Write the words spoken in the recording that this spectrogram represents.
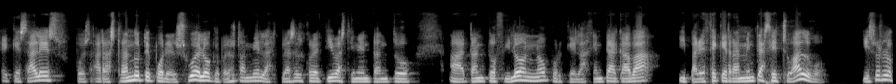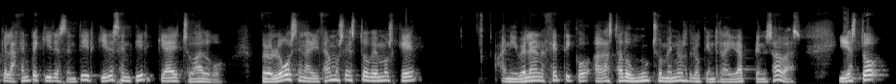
eh, que sales pues arrastrándote por el suelo, que por eso también las clases colectivas tienen tanto, a tanto filón, ¿no? Porque la gente acaba y parece que realmente has hecho algo. Y eso es lo que la gente quiere sentir, quiere sentir que ha hecho algo. Pero luego si analizamos esto vemos que a nivel energético ha gastado mucho menos de lo que en realidad pensabas. Y esto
